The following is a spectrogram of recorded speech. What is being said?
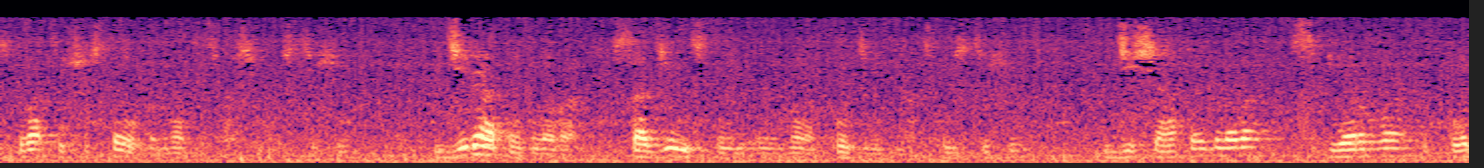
с 26 по 28 стихи, девятая глава с 11 по 19 стихи, десятая глава с 1 по 28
